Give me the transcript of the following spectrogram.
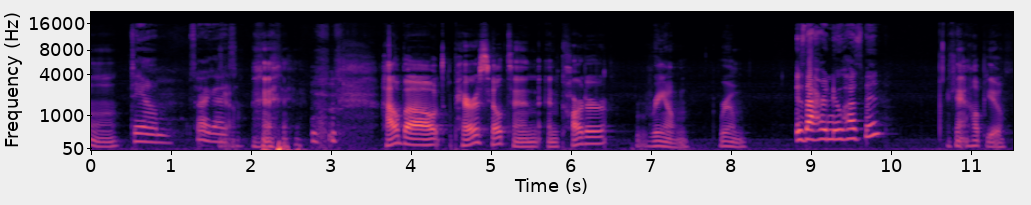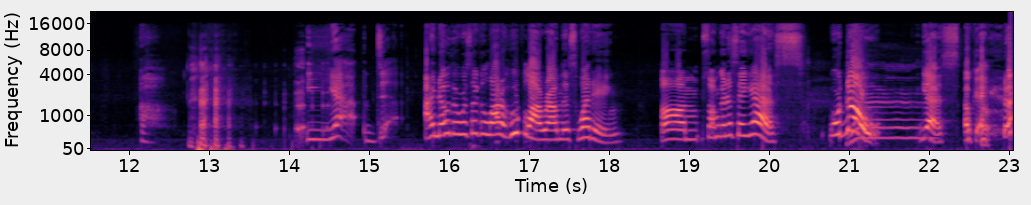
Hmm. Damn. Sorry, guys. How about Paris Hilton and Carter Reum? Room. Is that her new husband? I can't help you. Oh. yeah. D- I know there was like a lot of hoopla around this wedding. Um, so I'm gonna say yes. Well, no. Yes. Okay.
